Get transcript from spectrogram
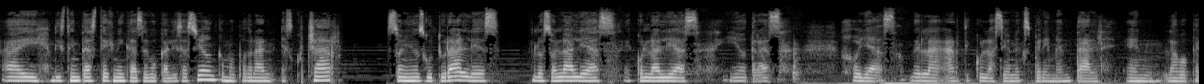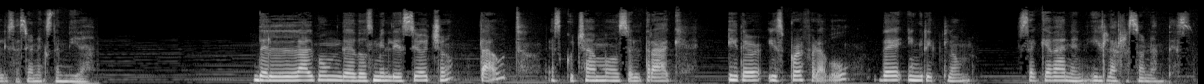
hay distintas técnicas de vocalización, como podrán escuchar, sonidos guturales, glosolalias, ecolalias y otras joyas de la articulación experimental en la vocalización extendida. Del álbum de 2018, Tout, escuchamos el track Either is Preferable de Ingrid Klum. Se quedan en Islas Resonantes.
